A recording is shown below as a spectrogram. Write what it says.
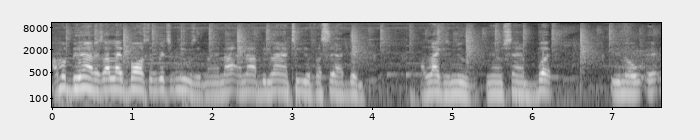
I'm gonna be honest, I like Boston Richey music, man, I, and I'll be lying to you if I say I didn't. I like his music, you know what I'm saying? But, you know, if,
